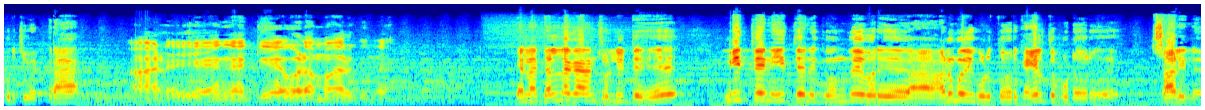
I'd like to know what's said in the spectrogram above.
பிடிச்சி வெட்டுறான். ஆட ஏங்க கேவலமா இருக்குங்க. ஏன்னா டெல்லக்காரன் சொல்லிட்டு மீத்தேன் ஈத்தேனுக்கு வந்து ஒரு அனுமதி கொடுத்த ஒரு கையெழுத்து போட்ட ஒரு ஸ்டாலின்.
